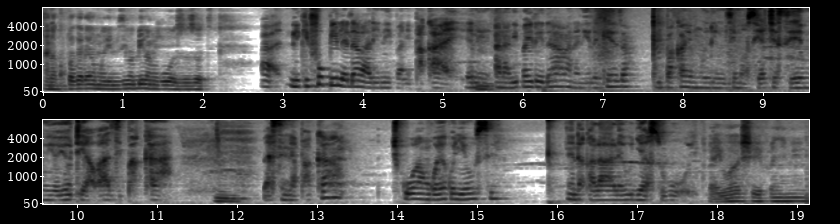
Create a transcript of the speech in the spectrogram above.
Anakupaka dawa mwili mzima bila nguo zozote. Ah, ni kifupi ile dawa alinipa nipakae. Yaani mm. ananipa ile dawa ananielekeza nipakae mwili mzima usiache sehemu yoyote ya wazi pakaa. Mm. Basi napakaa, chukua nguo yako nyeusi, nenda kalale, uje asubuhi. Aiwashe ifanye nini?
